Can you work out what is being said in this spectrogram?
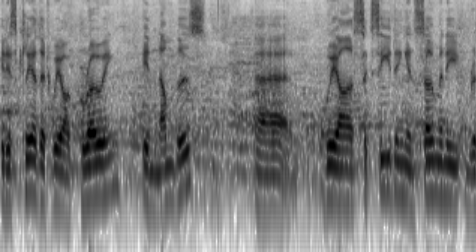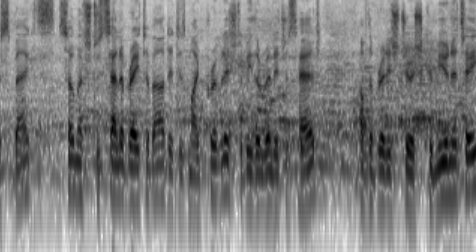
it is clear that we are growing in numbers. Uh, we are succeeding in so many respects, so much to celebrate about. It is my privilege to be the religious head of the British Jewish community.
